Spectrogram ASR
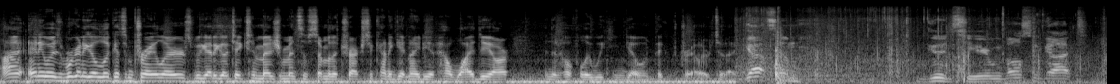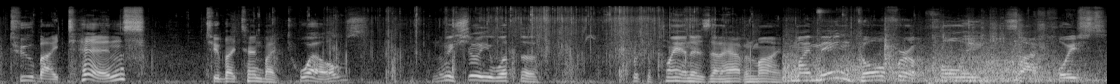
uh, anyways we're gonna go look at some trailers. We got to go take some measurements of some of the trucks to kind of get an idea of how wide they are and then hopefully we can go and pick up a trailer today. Got some goods here. We've also got two by tens two by 10 by 12s let me show you what the what the plan is that i have in mind. My main goal for a pulley slash hoist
